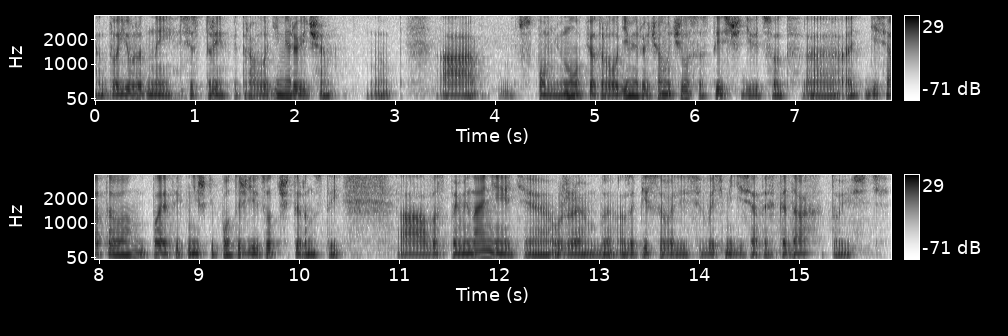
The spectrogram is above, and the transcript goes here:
двоюродной сестры Петра Владимировича. А вспомним, ну, Петр Владимирович, он учился с 1910 по этой книжке по 1914. А воспоминания эти уже записывались в 80-х годах, то есть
